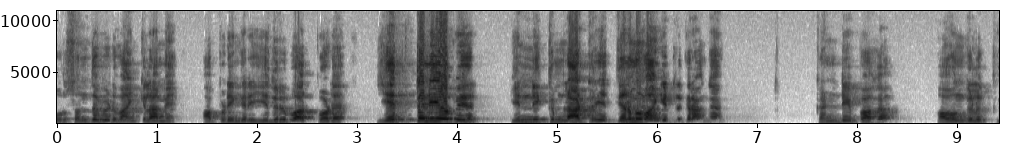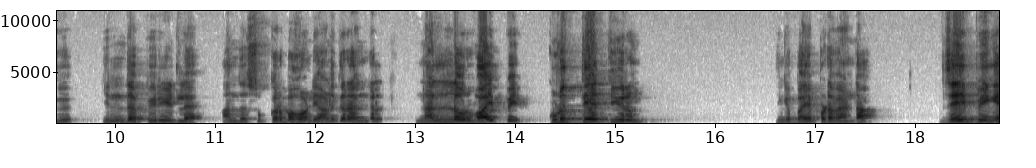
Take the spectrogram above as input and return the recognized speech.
ஒரு சொந்த வீடு வாங்கிக்கலாமே அப்படிங்கிற எதிர்பார்ப்போட எத்தனையோ பேர் இன்னைக்கும் லாட்டரியை தினமும் வாங்கிட்டு இருக்கிறாங்க. கண்டிப்பாக அவங்களுக்கு இந்த பீரியட்ல அந்த சுக்கர் பகவானுடைய அனுகிரகங்கள் நல்ல ஒரு வாய்ப்பை கொடுத்தே தீரும். நீங்க பயப்பட வேண்டாம். ஜெயிப்பீங்க.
